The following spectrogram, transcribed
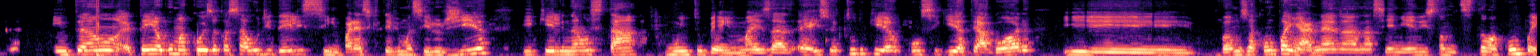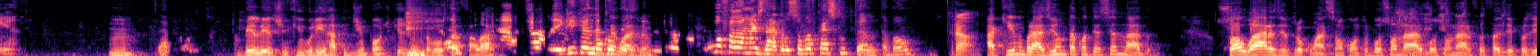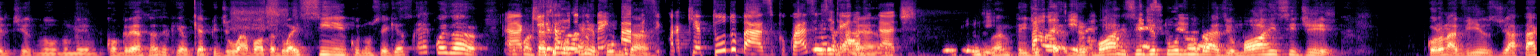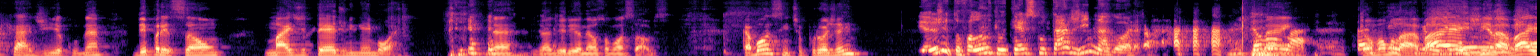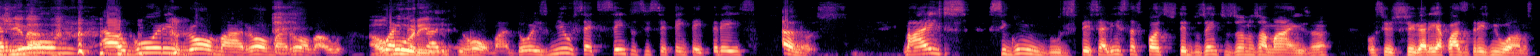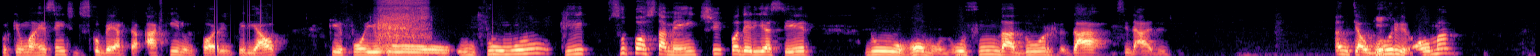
então, eh, tem alguma coisa com a saúde dele, sim. Parece que teve uma cirurgia e que ele não está muito bem. Mas a, é, isso é tudo que eu consegui até agora e vamos acompanhar, né? Na, na CNN estão, estão acompanhando. Hum. Tá Beleza, tive que engolir rapidinho o pão de queijo para voltar a falar. Fala aí, o que, que anda acontecendo? Não vou falar mais nada, eu só vou ficar escutando, tá bom? Pronto. Aqui no Brasil não está acontecendo nada. Só o Aras entrou com ação contra o Bolsonaro. O Bolsonaro foi fazer proselitismo no, no mesmo Congresso, né, que quer pedir a volta do AI-5, não sei o que. É coisa que Aqui é tudo bem república. básico. Aqui é tudo básico, quase não tem novidade. Entendi. Não tem Morre-se de tudo no Brasil. Morre-se de coronavírus, de ataque cardíaco, né? depressão, mas de tédio ninguém morre. né? Já diria Nelson Gonçalves. Acabou, Cíntia, por hoje aí? Eu já estou falando que eu quero escutar a Gina agora. Muito então, bem. Vamos lá. Então vamos lá. Vai, Gina, vai, Gina. Augure Roma, Roma, Roma. Augure. de Roma, 2.773 anos. Mas, segundo os especialistas, pode ter 200 anos a mais, né? Ou seja, chegaria a quase 3 mil anos, porque uma recente descoberta aqui no Fórum Imperial, que foi o, um túmulo que supostamente poderia ser do Rômulo, o fundador da cidade. Ante Auguri, Roma.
